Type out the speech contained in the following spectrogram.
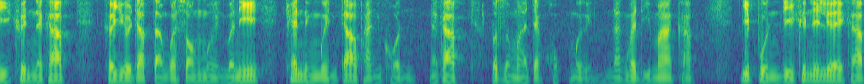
ดีขึ้นนะครับเคยอยู่ระดับต่ำกว่า 20,000 วันนี้แค่ 19,000 คนนะครับลดลงมาจาก 60,000 นักว่าดีมากครับ ญี่ปุ่นดีขึ้นเรื่อยๆครับ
